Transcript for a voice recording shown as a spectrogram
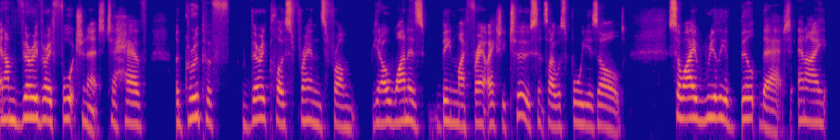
And I'm very, very fortunate to have a group of very close friends from, you know, one has been my friend, actually, two since I was four years old. So I really have built that. And I,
